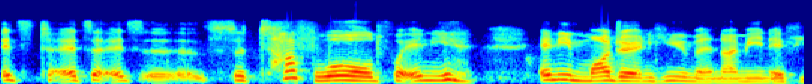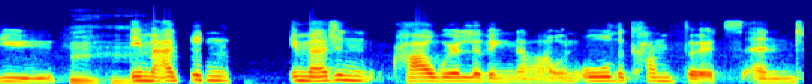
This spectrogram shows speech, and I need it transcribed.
it's t- it's a it's a, it's a tough world for any any modern human. I mean, if you Mhm. imagine imagine how we're living now and all the comforts and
